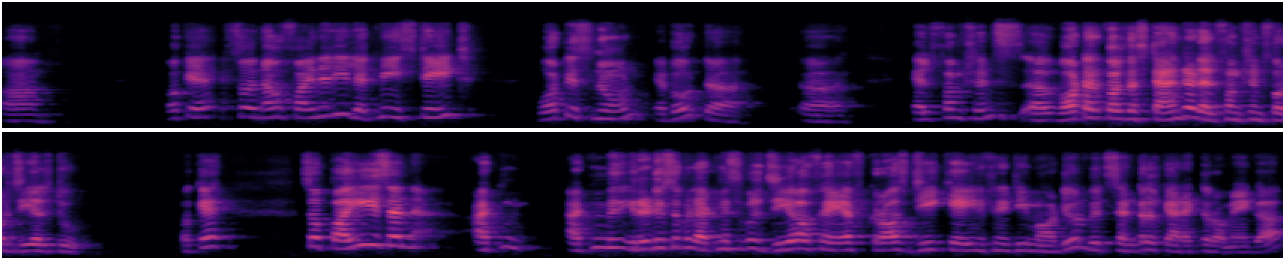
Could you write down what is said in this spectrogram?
Um, Okay, so now finally, let me state what is known about uh, uh, L functions, uh, what are called the standard L functions for GL2. Okay, so pi is an admi irreducible admissible G of AF cross GK infinity module with central character omega.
